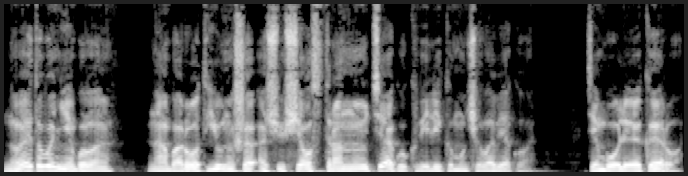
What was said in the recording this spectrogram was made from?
Но этого не было. Наоборот, юноша ощущал странную тягу к великому человеку. Тем более Кэру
